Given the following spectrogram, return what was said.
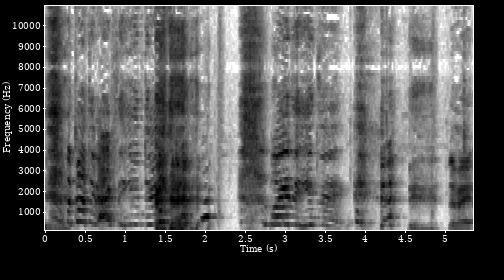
I can't do the accent you do. Why is it you doing? Alright.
